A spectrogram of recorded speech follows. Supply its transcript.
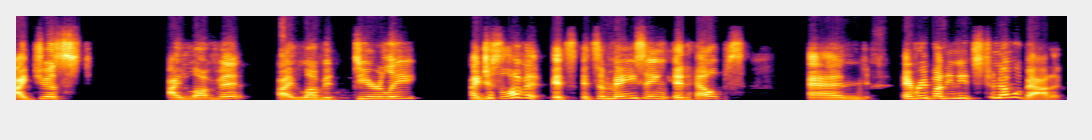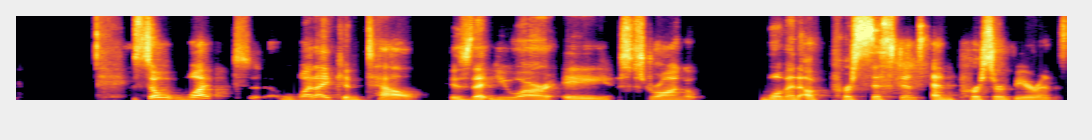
I just, I love it. I love Mm. it dearly. I just love it. It's it's amazing. It helps, and everybody needs to know about it. So what what I can tell is that you are a strong woman of persistence and perseverance.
